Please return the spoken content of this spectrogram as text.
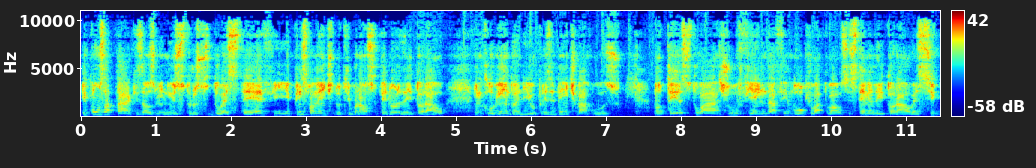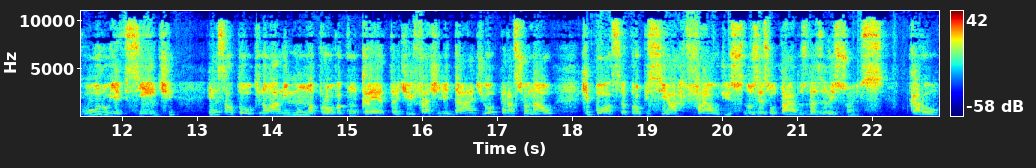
e com os ataques aos ministros do STF e principalmente do Tribunal Superior Eleitoral, incluindo ali o presidente Barroso. No texto, a JUF ainda afirmou que o atual sistema eleitoral é seguro e eficiente e ressaltou que não há nenhuma prova concreta de fragilidade operacional que possa propiciar fraudes nos resultados das eleições. Carol.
